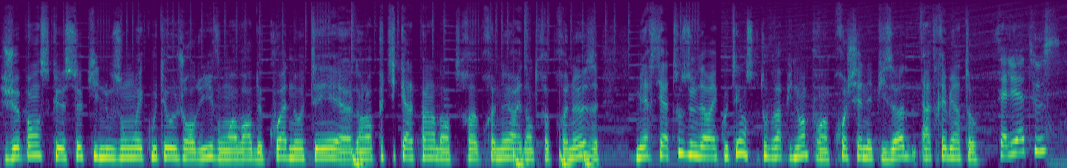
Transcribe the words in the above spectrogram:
Je pense que ceux qui nous ont écoutés aujourd'hui vont avoir de quoi noter euh, dans leur petit calepin d'entrepreneurs et d'entrepreneuses. Merci à tous de nous avoir écoutés. On se retrouve rapidement pour un prochain épisode. À très bientôt. Salut à tous.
